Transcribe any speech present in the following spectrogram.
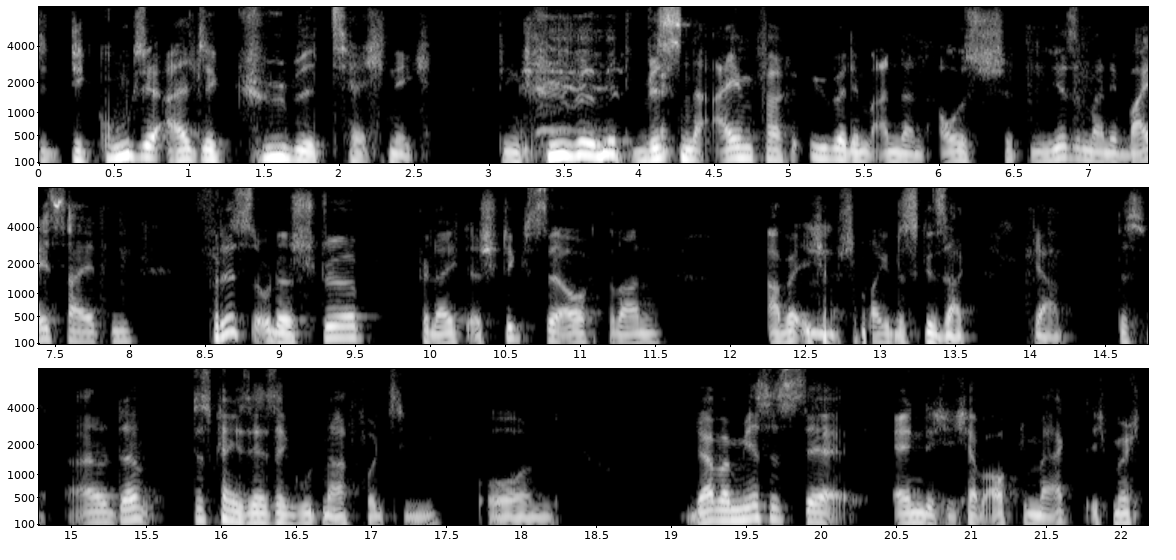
die, die gute alte Kübeltechnik. Den Kübel mit Wissen einfach über dem anderen ausschütten. Hier sind meine Weisheiten. Friss oder stirb. Vielleicht erstickst du auch dran. Aber ich hm. habe schon mal das gesagt. Ja, das, also das kann ich sehr, sehr gut nachvollziehen. Und ja, bei mir ist es sehr ähnlich. Ich habe auch gemerkt, ich möchte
